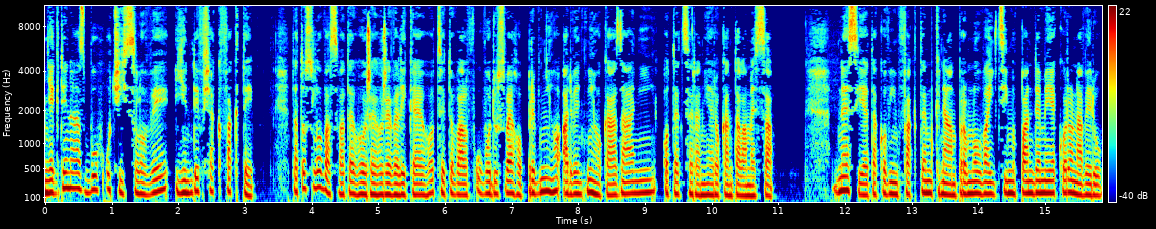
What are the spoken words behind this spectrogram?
Někdy nás Bůh učí slovy, jindy však fakty. Tato slova svatého Řehoře Velikého citoval v úvodu svého prvního adventního kázání otec Raniero Cantalamessa. Dnes je takovým faktem k nám promlouvajícím pandemie koronaviru.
